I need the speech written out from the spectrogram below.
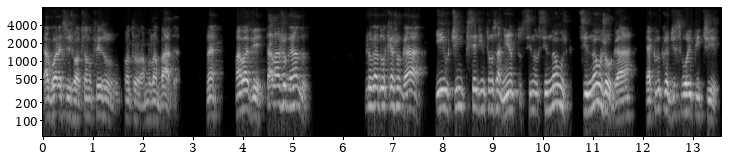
agora esses jogos, só não fez o contra a Mulambada, né? Mas vai ver, tá lá jogando. O jogador quer jogar e o time precisa de entrosamento. Se não, se não, se não jogar, é aquilo que eu disse, vou repetir.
